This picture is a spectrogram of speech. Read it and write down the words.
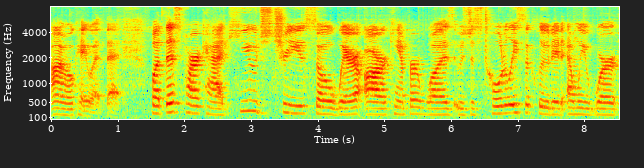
I'm okay with it. But this park had huge trees, so where our camper was, it was just totally secluded, and we were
